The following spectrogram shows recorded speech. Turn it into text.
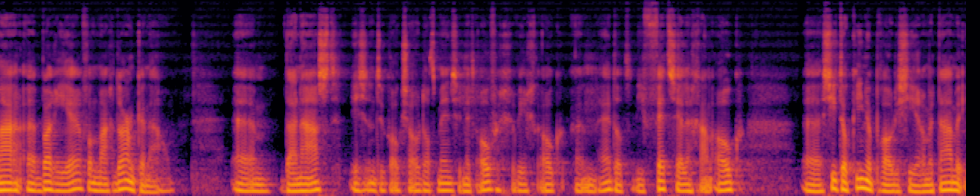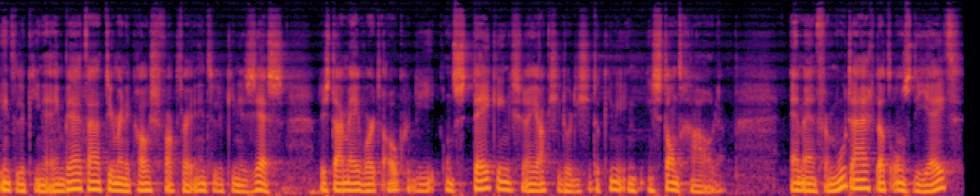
eh, barrière van het maag-darmkanaal. Ehm, daarnaast is het natuurlijk ook zo dat mensen met overgewicht ook, een, dat die vetcellen gaan ook uh, cytokine produceren, met name interleukine 1 beta, tumornecrosefactor en interleukine 6. Dus daarmee wordt ook die ontstekingsreactie door die cytokine in, stand gehouden. En men vermoedt eigenlijk dat ons dieet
